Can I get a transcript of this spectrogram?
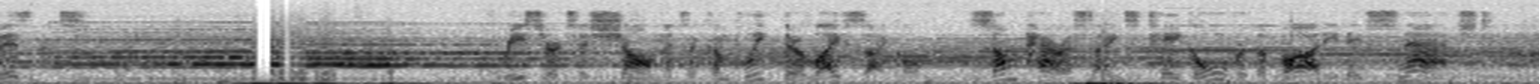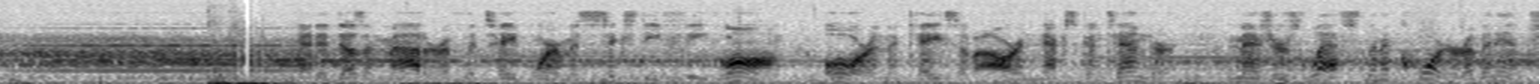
business. Research has shown that to complete their life cycle, some parasites take over the body they've snatched. And it doesn't matter if the tapeworm is 60 feet long, or in the case of our next contender, measures less than a quarter of an inch.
